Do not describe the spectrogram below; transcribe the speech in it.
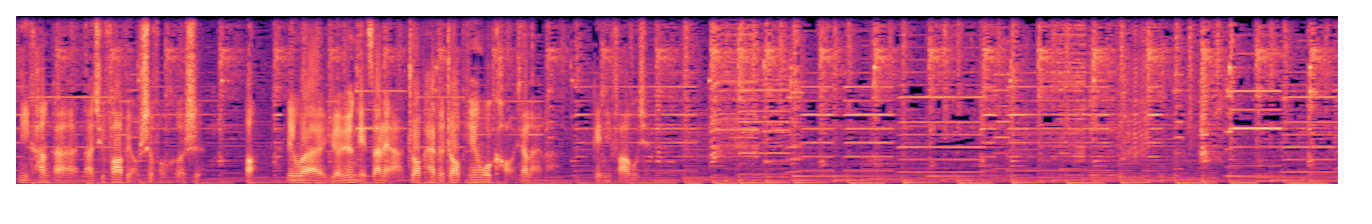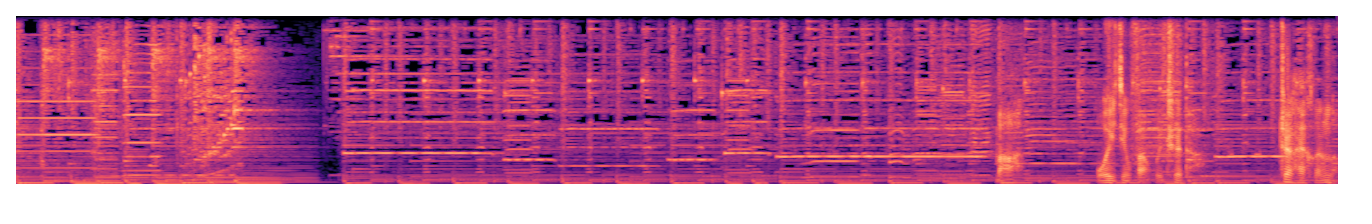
你看看拿去发表是否合适啊？另外，圆圆给咱俩抓拍的照片我拷下来了，给你发过去。妈，我已经返回赤塔，这还很冷。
